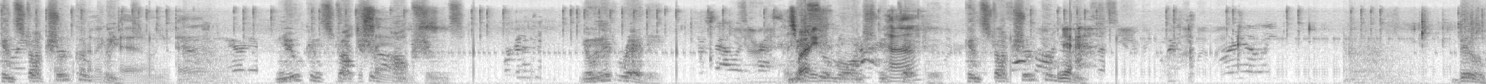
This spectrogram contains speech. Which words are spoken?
Construction I make a complete. pad. I don't need a pad. New construction options. Unit ready. It's pretty. Missile launch Huh? Construction complete. Yeah. Building.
